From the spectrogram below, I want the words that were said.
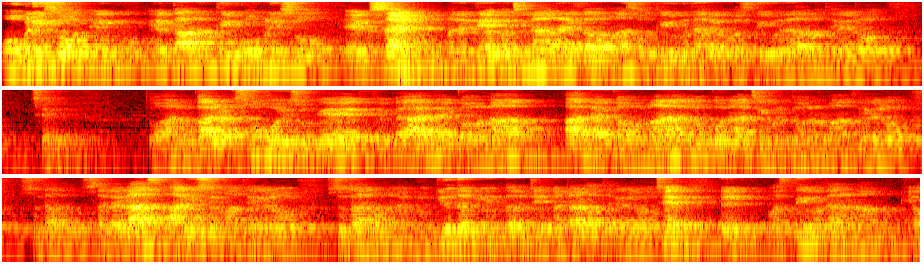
ઓગણીસો એકાવનથી ઓગણીસો એકસઠ અને તે પછીના દાયકાઓમાં સૌથી વધારે વસ્તી વધારો થયેલો છે. તો આનું કારણ શું હોઈ શકે? કે આ દાયકાઓના, આ દાયકાઓમાં લોકોના જીવન ધોરણમાં થયેલો સુધારો, સરેરાશ આયુષ્યમાં થયેલો સુધારો અને મૃત્યુ દરની અંદર જે ઘટાડો થયેલો છે, એ વસ્તી વધારાના મુખ્ય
